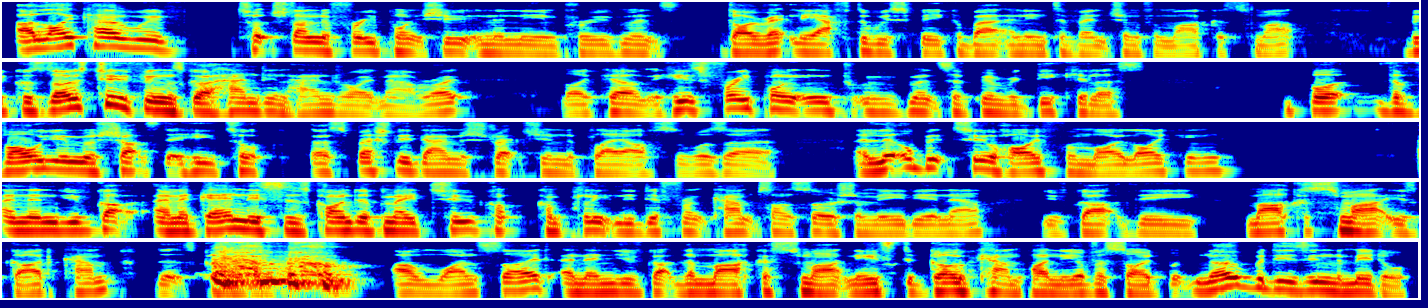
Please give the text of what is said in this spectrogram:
I like how we've touched on the three point shooting and the improvements directly after we speak about an intervention for Marcus Smart, because those two things go hand in hand right now, right? Like um, his three point improvements have been ridiculous but the volume of shots that he took, especially down the stretch in the playoffs, was a a little bit too high for my liking. And then you've got, and again, this has kind of made two co- completely different camps on social media now. You've got the Marcus Smart is God camp that's on one side, and then you've got the Marcus Smart needs to go camp on the other side, but nobody's in the middle.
